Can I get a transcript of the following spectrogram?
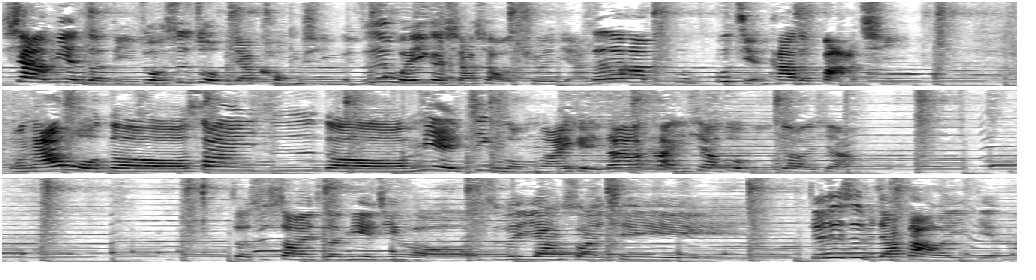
下面的底座是做比较空心的，这是唯一一个小小的缺点，但是它不不减它的霸气。我拿我的上一只的灭镜龙来给大家看一下，做比较一下。这是上一只的灭镜龙，是不是一样帅气？这次是比较大了一点啊。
